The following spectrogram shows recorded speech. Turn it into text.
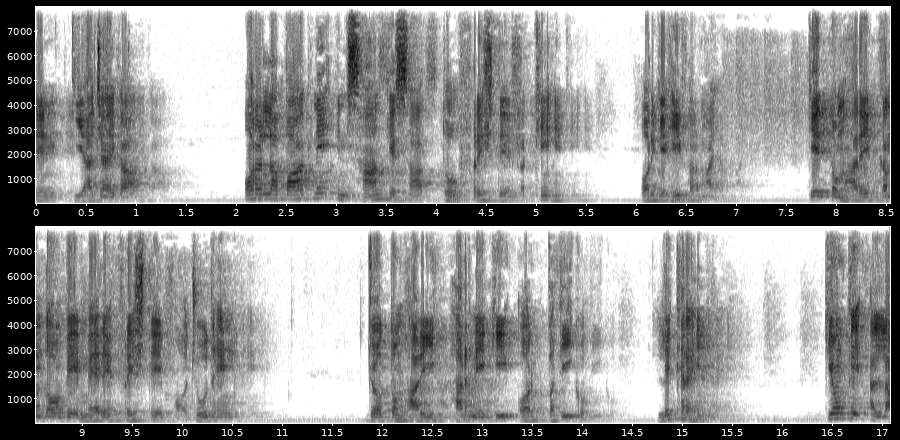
دن کیا جائے گا۔ اور اللہ پاک نے انسان کے ساتھ دو فرشتے رکھے ہیں۔ اور یہی فرمایا کہ تمہارے کندھوں پہ میرے فرشتے موجود ہیں۔ جو تمہاری ہر نیکی اور بدی کو لکھ رہے ہیں۔ کیونکہ اللہ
